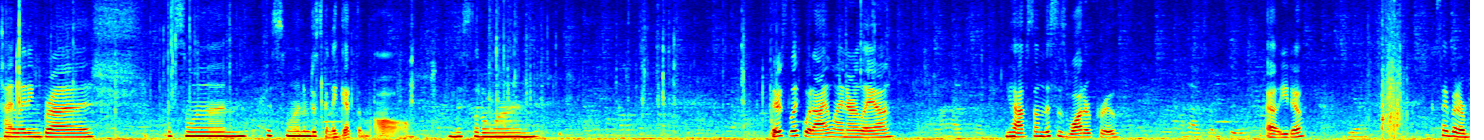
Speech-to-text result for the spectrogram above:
Highlighting brush. This one, this one. I'm just gonna get them all. And this little one. There's liquid eyeliner, Leia. I have some. You have some? This is waterproof. I have some too. Oh, you do? Yeah. Guess I better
